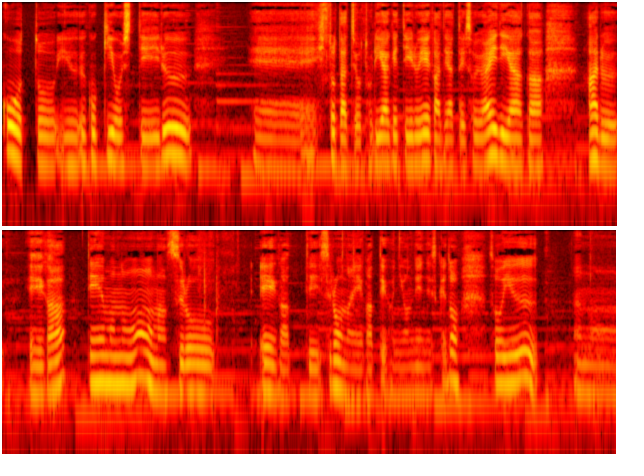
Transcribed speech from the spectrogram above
こうという動きをしている、えー、人たちを取り上げている映画であったりそういうアイディアがある映画っていうものを、まあ、スロー映画ってスローな映画っていうふうに呼んでるんですけどそういうあのー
